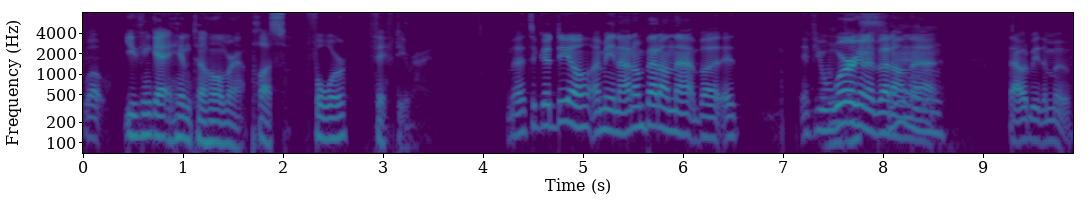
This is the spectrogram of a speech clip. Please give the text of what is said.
Whoa. You can get him to homer at plus 450, Ryan. That's a good deal. I mean, I don't bet on that, but it, if you were going to bet on that, that would be the move.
